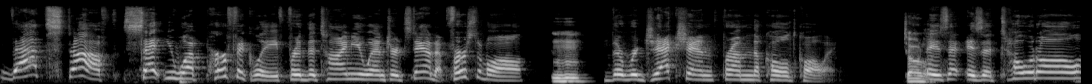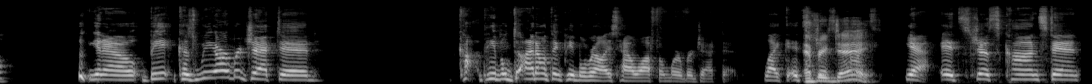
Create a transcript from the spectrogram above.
that stuff set you up perfectly for the time you entered stand up first of all Mhm, the rejection from the cold calling totally. is a, is a total you know because we are rejected. People i don't think people realize how often we're rejected. Like it's Every day. yeah it's just constant.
